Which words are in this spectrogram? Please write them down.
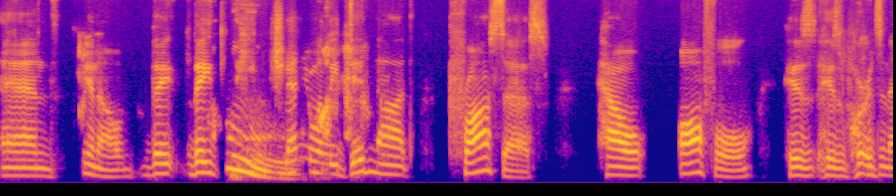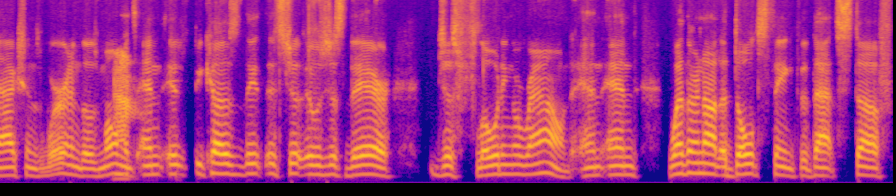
And you know, they they Ooh. he genuinely did not process how awful his his words and actions were in those moments, and it's because they, it's just it was just there, just floating around, and and whether or not adults think that that stuff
